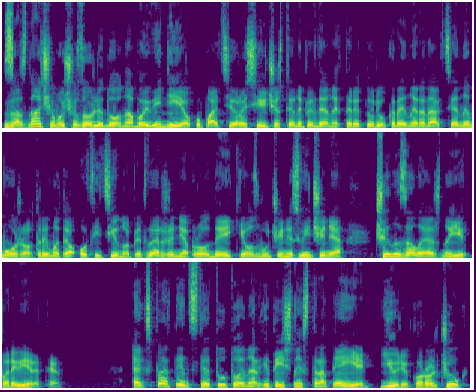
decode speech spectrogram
Зазначимо, що з огляду на бойові дії окупації Росії частини південних територій України редакція не може отримати офіційного підтвердження про деякі озвучені свідчення чи незалежно їх перевірити. Експерт інституту енергетичних стратегій Юрій Корольчук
